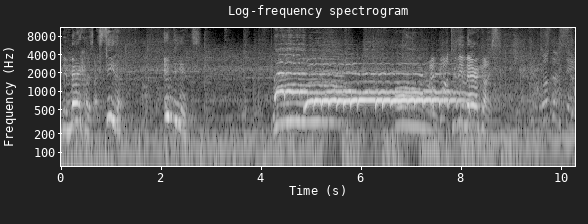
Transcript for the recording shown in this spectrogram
The Americas, I see them! Indians! I've got to the Americas! Welcome, stranger.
